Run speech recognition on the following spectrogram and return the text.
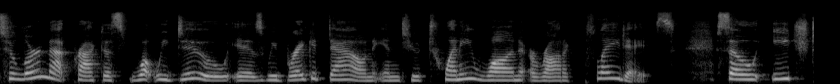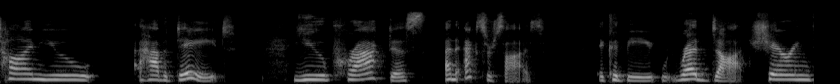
to learn that practice, what we do is we break it down into 21 erotic play dates. So each time you have a date, you practice an exercise. It could be red dot, sharing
